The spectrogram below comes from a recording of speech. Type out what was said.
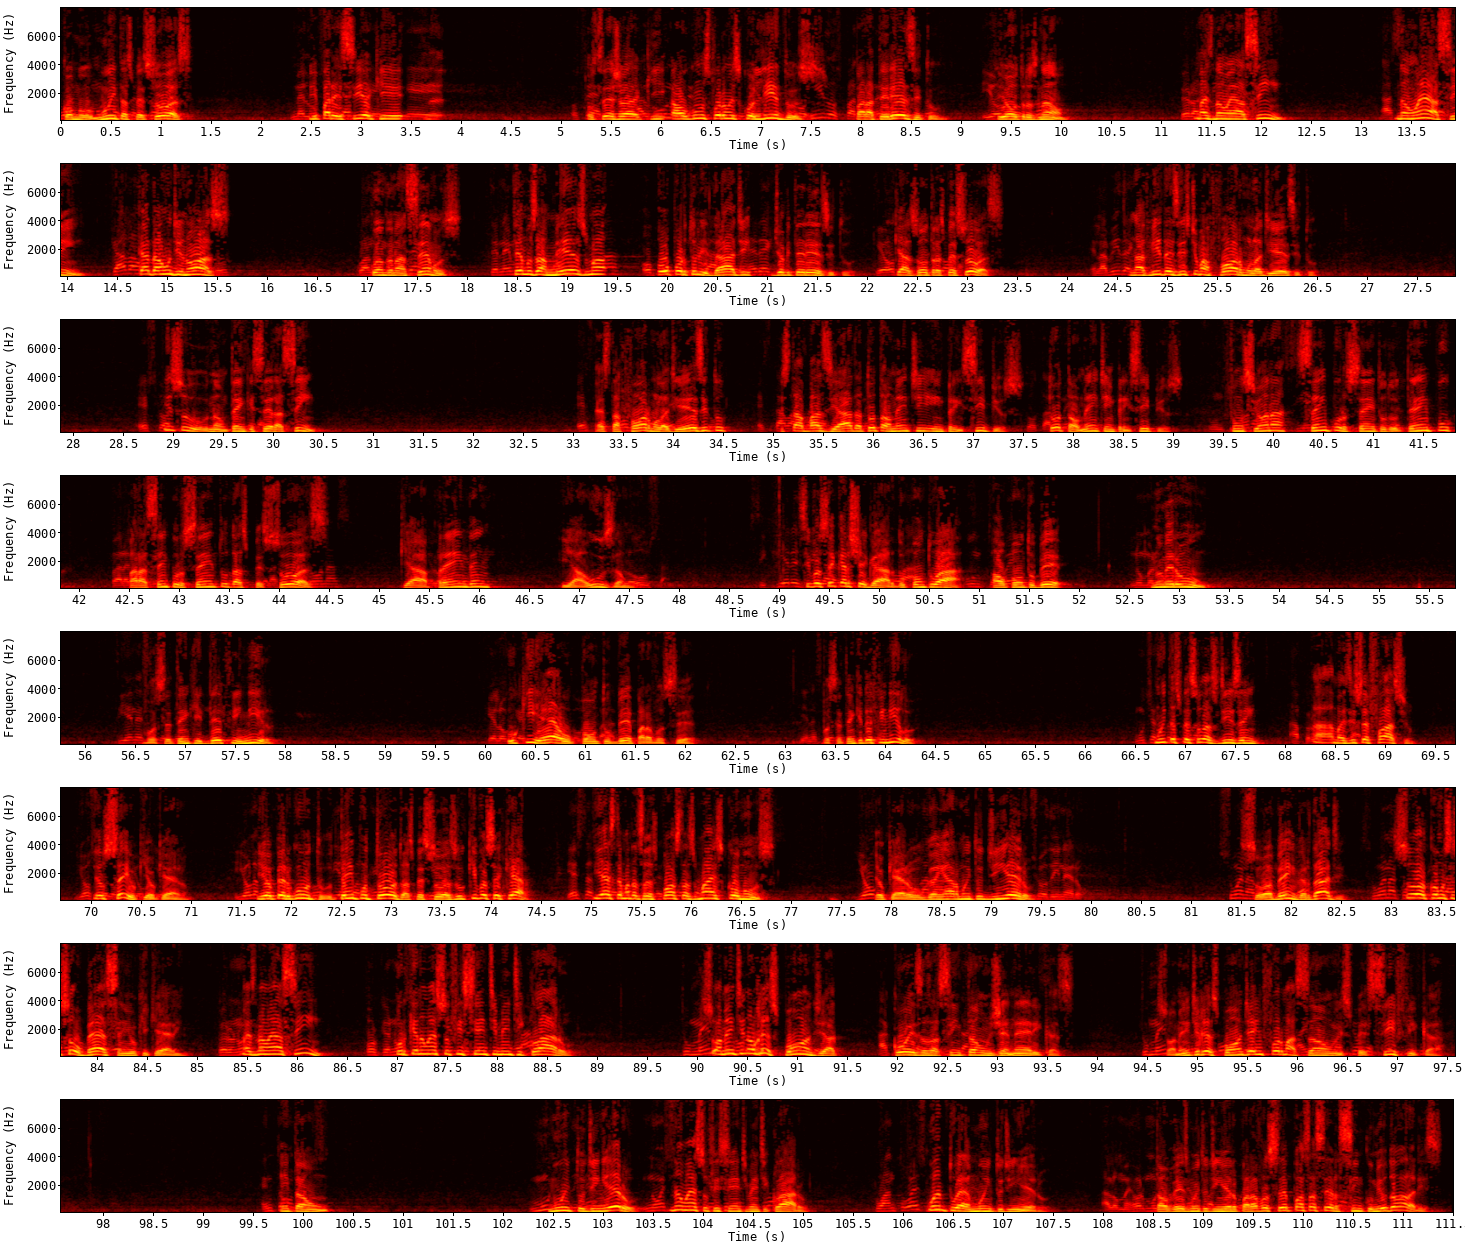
Como muitas pessoas, me parecia que. Ou seja, que alguns foram escolhidos para ter êxito e outros não. Mas não é assim. Não é assim. Cada um de nós, quando nascemos, temos a mesma oportunidade de obter êxito que as outras pessoas. Na vida existe uma fórmula de êxito. Isso não tem que ser assim. Esta fórmula de êxito está baseada totalmente em princípios. Totalmente em princípios. Funciona 100% do tempo para 100% das pessoas que a aprendem e a usam. Se você quer chegar do ponto A ao ponto B, número um, você tem que definir o que é o ponto B para você. Você tem que defini-lo. Muitas pessoas dizem: Ah, mas isso é fácil. Eu sei o que eu quero. E eu pergunto o tempo todo às pessoas: O que você quer? E esta é uma das respostas mais comuns. Eu quero ganhar muito dinheiro. Soa bem, verdade? Soa como se soubessem o que querem. Mas não é assim. Porque não é suficientemente claro. Sua mente não responde a coisas assim tão genéricas. Somente responde a informação específica. Então, muito dinheiro não é suficientemente claro. Quanto é muito dinheiro? Talvez muito dinheiro para você possa ser 5 mil dólares.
